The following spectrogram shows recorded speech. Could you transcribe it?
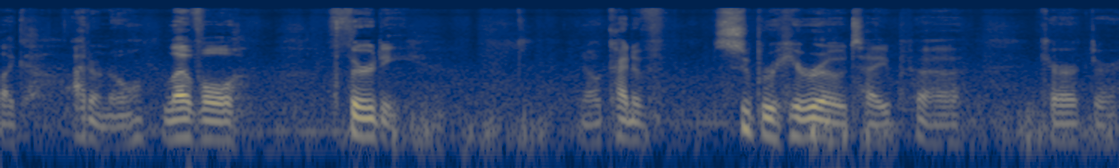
like I don't know, level thirty. You know, kind of superhero type uh, character.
